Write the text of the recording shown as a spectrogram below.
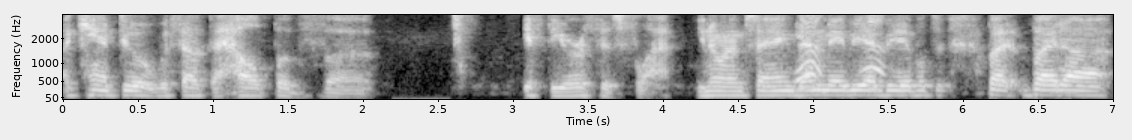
I can't do it without the help of uh, if the earth is flat. You know what i'm saying? Yeah, then maybe yeah. i'd be able to but but uh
